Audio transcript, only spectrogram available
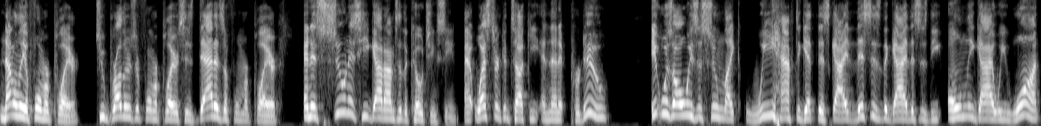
not only a former player, two brothers are former players. His dad is a former player. And as soon as he got onto the coaching scene at Western Kentucky and then at Purdue, it was always assumed like we have to get this guy. This is the guy. This is the only guy we want.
